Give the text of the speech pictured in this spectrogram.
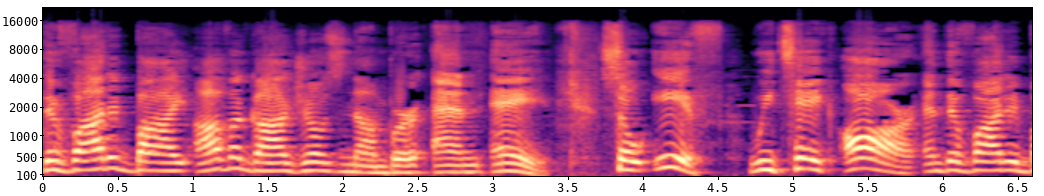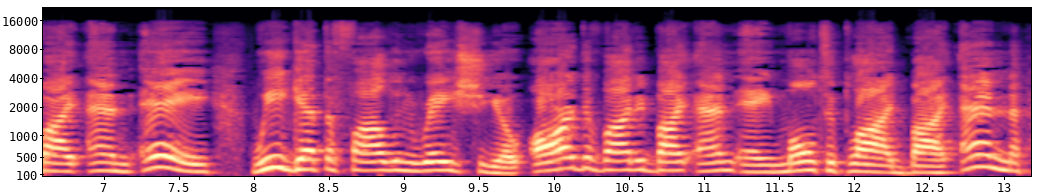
divided by Avogadro's number Na. So if we take R and divide it by NA, we get the following ratio. R divided by NA multiplied by N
